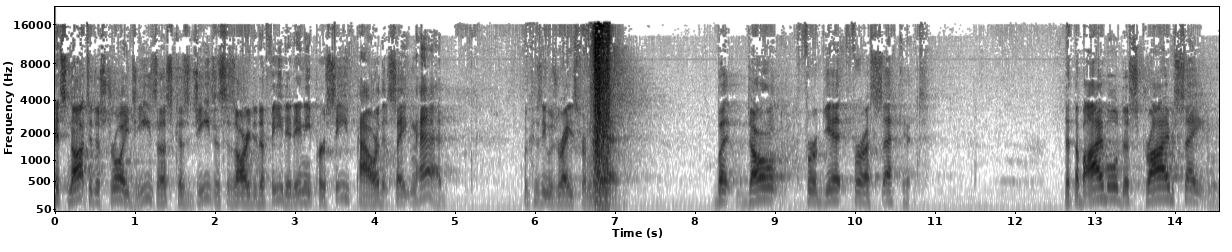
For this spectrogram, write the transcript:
It's not to destroy Jesus because Jesus has already defeated any perceived power that Satan had because he was raised from the dead. But don't forget for a second that the Bible describes Satan,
